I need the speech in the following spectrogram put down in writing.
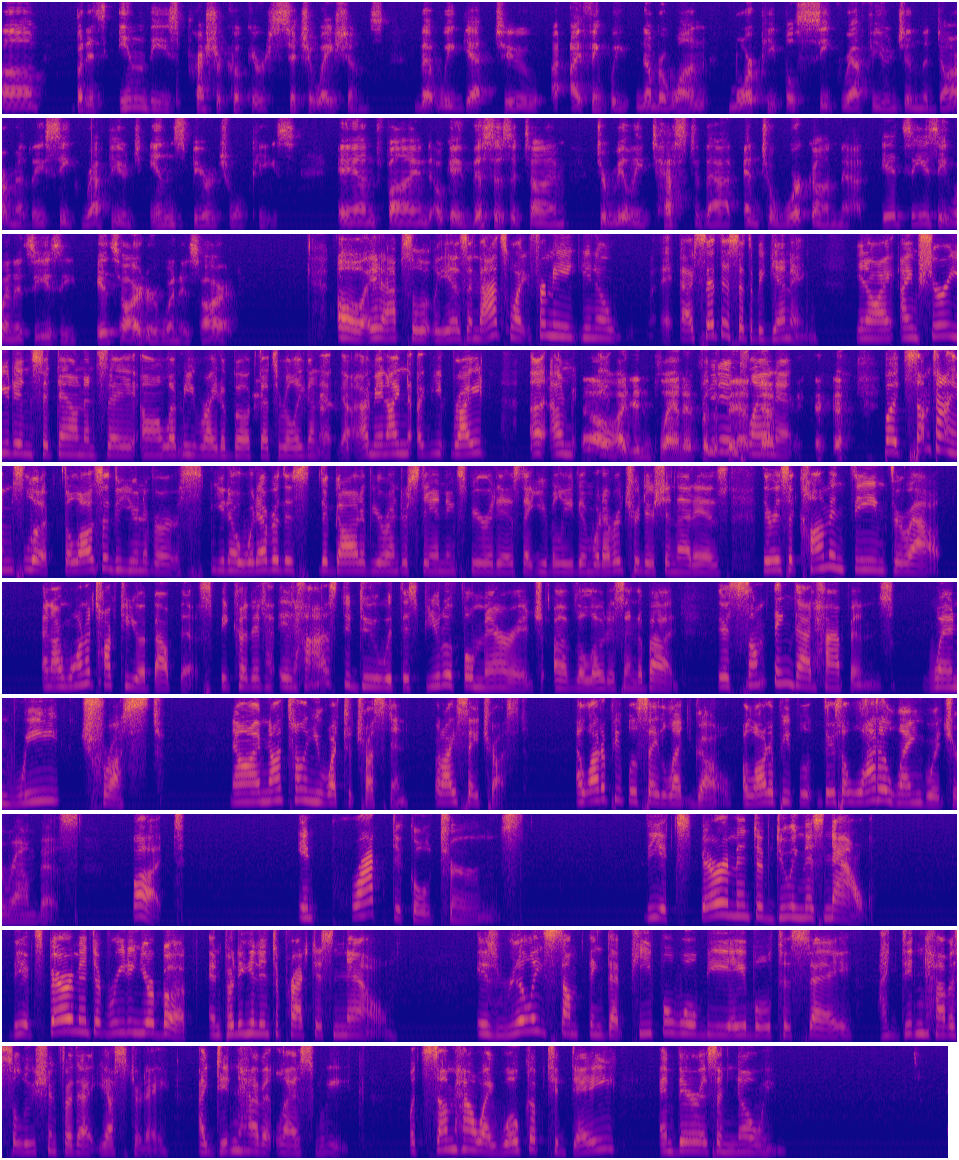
um, but it's in these pressure cooker situations that we get to i think we number one more people seek refuge in the dharma they seek refuge in spiritual peace and find okay this is a time to really test that and to work on that. It's easy when it's easy, it's harder when it's hard. Oh, it absolutely is. And that's why, for me, you know, I said this at the beginning. You know, I, I'm sure you didn't sit down and say, oh, let me write a book that's really going to, I mean, I, right? Uh, I'm, no, it, I didn't plan it for you the didn't plan it. but sometimes, look, the laws of the universe. You know, whatever this the God of your understanding spirit is that you believe in, whatever tradition that is, there is a common theme throughout. And I want to talk to you about this because it it has to do with this beautiful marriage of the lotus and the bud. There's something that happens when we trust. Now, I'm not telling you what to trust in, but I say trust a lot of people say let go. A lot of people, there's a lot of language around this. But in practical terms, the experiment of doing this now, the experiment of reading your book and putting it into practice now is really something that people will be able to say, I didn't have a solution for that yesterday. I didn't have it last week. But somehow I woke up today and there is a knowing.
